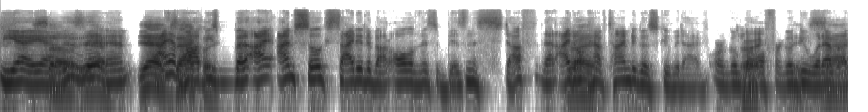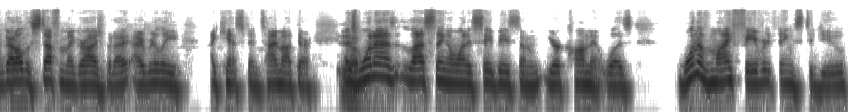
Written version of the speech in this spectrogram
yeah yeah so, this is yeah. it man yeah i exactly. have hobbies but i i'm so excited about all of this business stuff that i don't right. have time to go scuba dive or go right. golf or go do whatever i've got all the stuff in my garage but i, I really i can't spend time out there yep. as one last thing i want to say based on your comment was one of my favorite things to do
